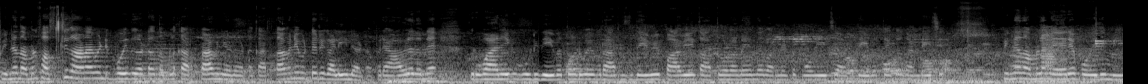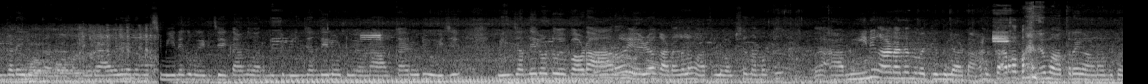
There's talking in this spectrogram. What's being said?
പിന്നെ നമ്മൾ ഫസ്റ്റ് കാണാൻ വേണ്ടി പോയത് കേട്ടോ നമ്മൾ കർത്താവിനെയാണ് കേട്ടോ. കർത്താവിനെ വിട്ടൊരു കളിയിലാട്ടോ അപ്പോൾ രാവിലെ തന്നെ കുർബാനയ്ക്ക് കൂടി ദൈവത്തോട് പോയി പ്രാർത്ഥിച്ച് ദൈവം പാവിയെ കാത്തോളണേ എന്ന് പറഞ്ഞിട്ട് പോയേച്ച് അവിടെ ദൈവത്തേക്ക് കണ്ടേച്ച് പിന്നെ നമ്മൾ നേരെ പോയത് മീൻകടയിലോട്ടാണ് അപ്പോൾ രാവിലെ തന്നെ കുറച്ച് മീനൊക്കെ മേടിച്ചേക്കാന്ന് പറഞ്ഞിട്ട് മീൻ ചന്തയിലോട്ട് പോയി. അവിടെ ആൾക്കാരോട് ചോദിച്ച് മീൻ ചന്തയിലോട്ട് പോയപ്പോൾ അവിടെ ആറോ ഏഴോ കടകൾ മാത്രമേ പക്ഷെ നമുക്ക് മീൻ കാണാനൊന്നും പറ്റുന്നില്ല കേട്ടോ. ആൾക്കാരുടെ തല മാത്രമേ കാണാൻ പറ്റൂ.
